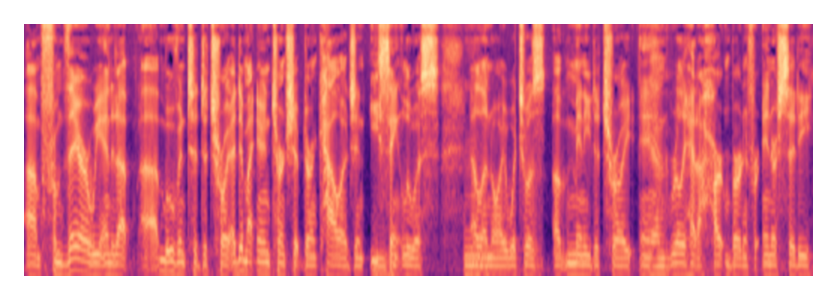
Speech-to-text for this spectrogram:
um, from there, we ended up uh, moving to Detroit. I did my internship during college in East St. Louis, Illinois, which was a mini Detroit, and really had a heart and burden for inner city,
